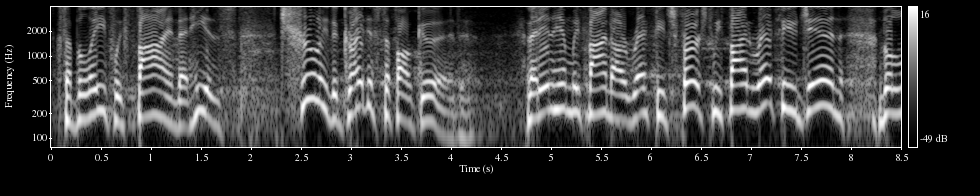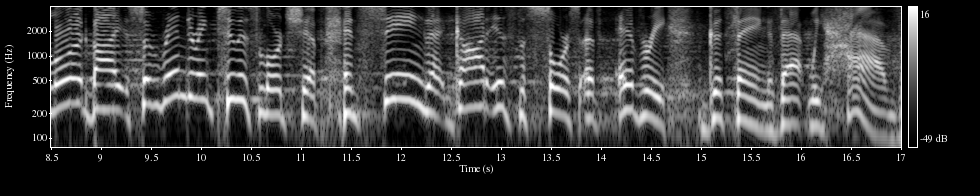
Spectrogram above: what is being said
Because I believe we find that He is truly the greatest of all good that in him we find our refuge. First, we find refuge in the Lord by surrendering to his lordship and seeing that God is the source of every good thing that we have.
